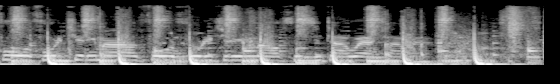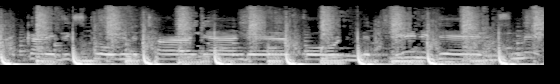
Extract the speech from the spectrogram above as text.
4, chitty miles, 4, chitty miles, Citizen Tower. Kind of exploding the tank and then for the Trinidad Smith.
